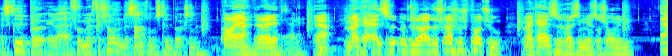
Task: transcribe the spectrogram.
at skide i buk, eller at få menstruation er det samme som at skide i bukserne. Nå ja, det er rigtigt. Ja, det. Ja, man kan altid, men du, du skal også huske på, Tu, man kan altid holde sin menstruation inde. Ja,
